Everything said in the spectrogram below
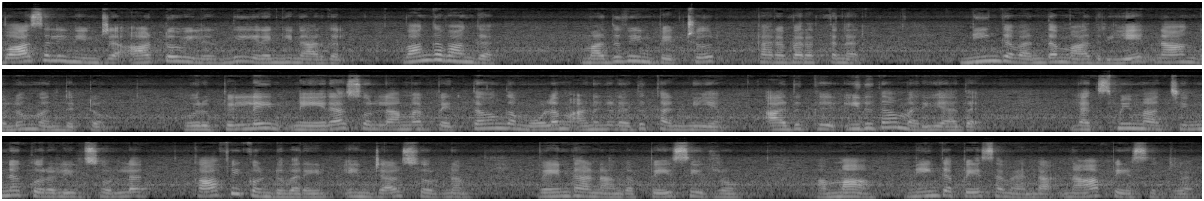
வாசலில் நின்ற ஆட்டோவிலிருந்து இறங்கினார்கள். வாங்க வாங்க. மதுவின் பெற்றோர் பரபரத்தனர். நீங்கள் வந்த மாதிரியே நாங்களும் வந்துட்டோம். ஒரு பிள்ளை நேராக சொல்லாமல் பெத்தவங்க மூலம் அணுகுனது கண்ணியம். அதுக்கு இதுதான் மரியாதை. லக்ஷ்மிமா சின்ன குரலில் சொல்ல காஃபி கொண்டு வரேன் என்றால் சொர்ணம். வேண்டாம் நாங்கள் பேசிடுறோம். அம்மா நீங்கள் பேச வேண்டாம். நான் பேசிடுறேன்.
